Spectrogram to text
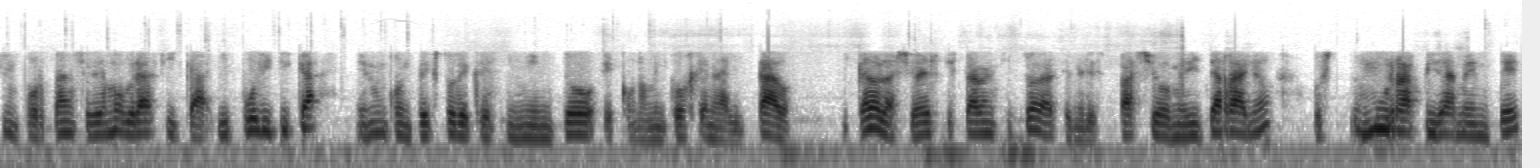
su importancia demográfica y política en un contexto de crecimiento económico generalizado. Y claro, las ciudades que estaban situadas en el espacio mediterráneo, pues muy rápidamente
